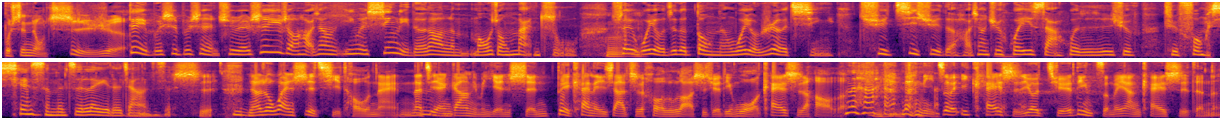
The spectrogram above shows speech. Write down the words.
不是那种炽热？对，不是不是很炽热，是一种好像因为心里得到了某种满足，所以我有这个动能，我有热情去继续的，好像去挥洒或者是去去奉献什么之类的这样子。是，人家说万事起头难。那既然刚刚你们眼神对看了一下之后，卢老师决定我开始好了。那你这一开始又决定怎么样开始的呢？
